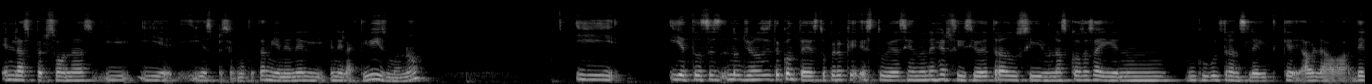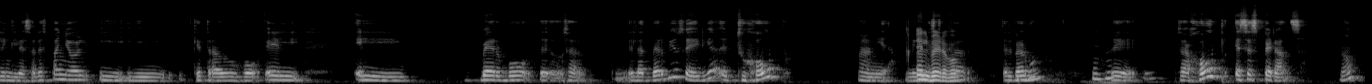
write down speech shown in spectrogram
en las personas y, y, y especialmente también en el, en el, activismo, ¿no? Y, y entonces, no, yo no sé si te conté esto, pero que estuve haciendo un ejercicio de traducir unas cosas ahí en un Google Translate que hablaba del inglés al español y, y que tradujo el, el verbo, o sea, el adverbio se diría, to hope. Bueno, ni idea. El verbo. El verbo. o sea, hope es esperanza, ¿no?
